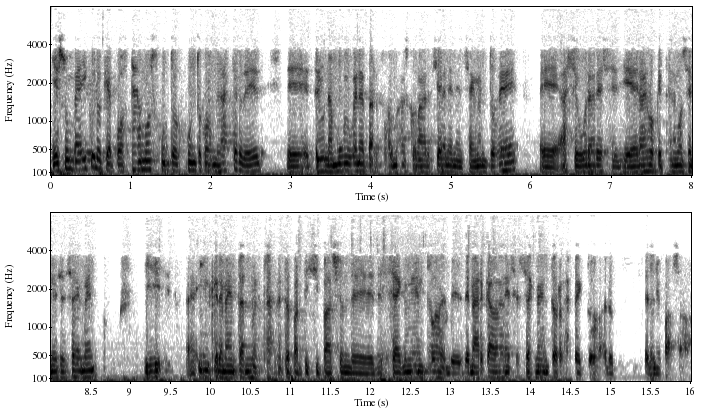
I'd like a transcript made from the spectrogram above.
Y es un vehículo que apostamos junto, junto con Blaster de, tener una muy buena performance comercial en el segmento B, eh, asegurar ese liderazgo que tenemos en ese segmento y eh, incrementar nuestra, nuestra participación de, segmento, de, de mercado en ese segmento respecto a lo del año pasado.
